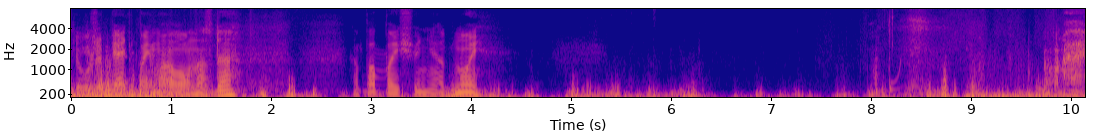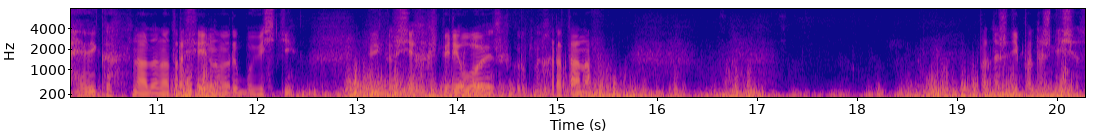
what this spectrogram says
Ты уже пять поймала, у нас, да? А папа еще ни одной. Ай, Вика, надо на трофейную рыбу вести. Вика всех переловит, крупных ротанов. Подожди, подожди сейчас.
